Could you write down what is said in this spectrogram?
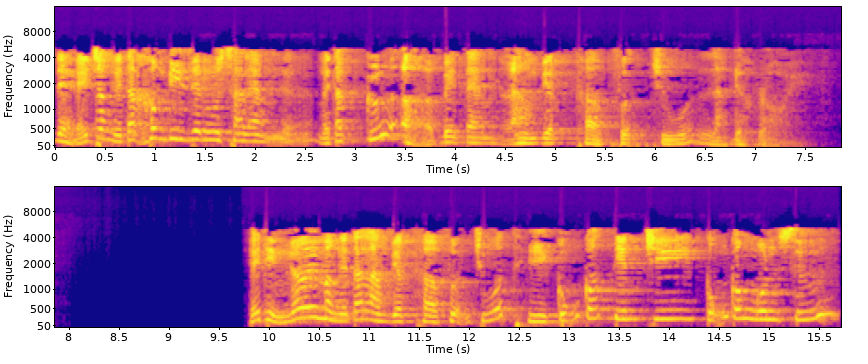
Để cho người ta không đi Jerusalem nữa, người ta cứ ở Bethel làm việc thờ phượng Chúa là được rồi. Thế thì nơi mà người ta làm việc thờ phượng Chúa thì cũng có tiên tri, cũng có ngôn sứ,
